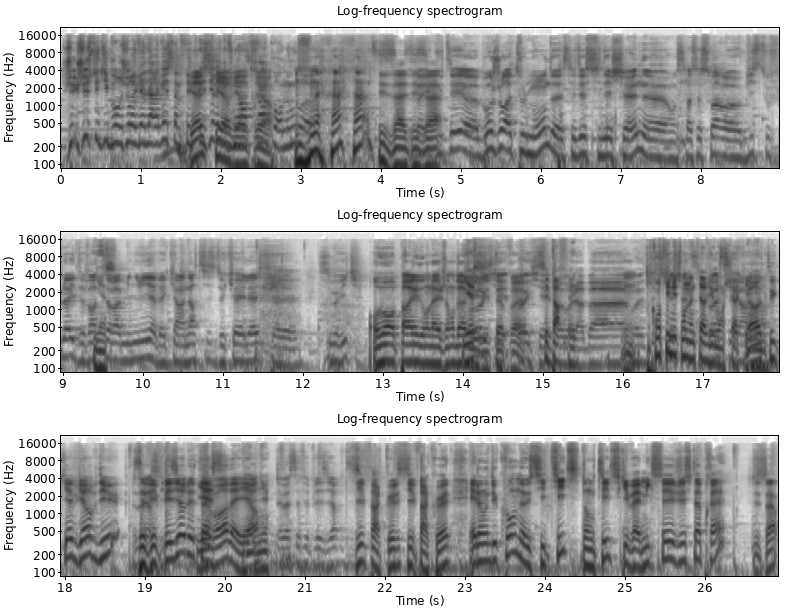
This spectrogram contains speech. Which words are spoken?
Juste il dit bonjour, il vient d'arriver, ça me fait Bien plaisir. sûr, il est venu en train sûr. pour nous. euh. C'est ça, c'est Bah, ça. écoutez, euh, bonjour à tout le monde, c'est Destination. euh, on sera ce soir au Beast to Fly de 20h Yes. à minuit avec un artiste de KLS, euh, Simovic. On va en parler dans l'agenda Yes. juste après. C'est bah parfait. voilà, bah, Mm. moi, Continue ton interview, mon cher. En tout cas, bienvenue. Ça Merci. fait plaisir de Yes, t'avoir d'ailleurs. bienvenue. Eh bah, ça fait plaisir. Super cool, super cool. Et donc du coup, on a aussi Tits, donc Tits qui va mixer juste après, c'est ça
